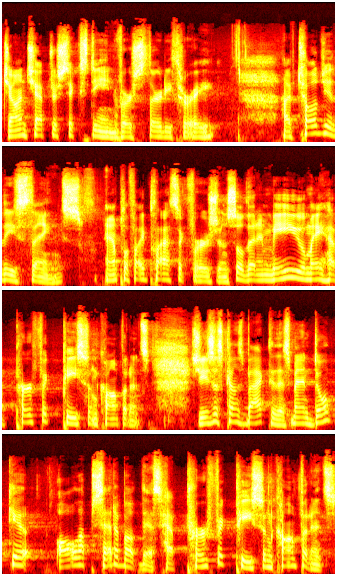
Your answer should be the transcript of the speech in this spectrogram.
John chapter 16, verse 33. I've told you these things, Amplified Classic Version, so that in me you may have perfect peace and confidence. Jesus comes back to this man, don't get all upset about this. Have perfect peace and confidence.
